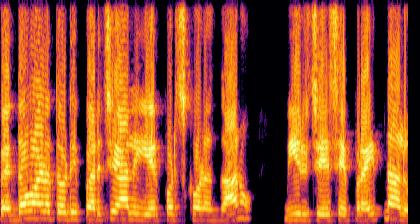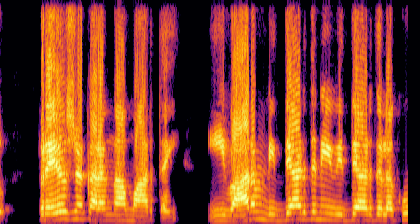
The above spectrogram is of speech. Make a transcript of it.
పెద్దవాళ్ళతోటి పరిచయాలు ఏర్పరచుకోవడం గాను మీరు చేసే ప్రయత్నాలు ప్రయోజనకరంగా మారతాయి. ఈ వారం విద్యార్థిని విద్యార్థులకు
